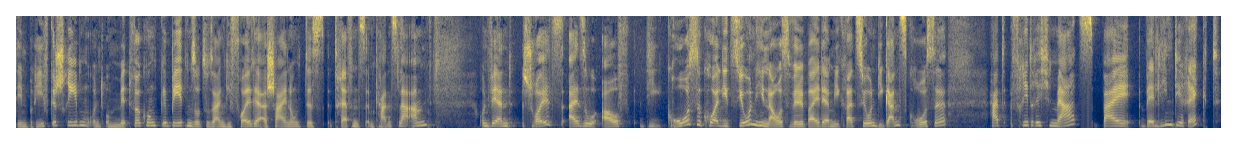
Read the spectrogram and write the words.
den Brief geschrieben und um Mitwirkung gebeten, sozusagen die Folgeerscheinung des Treffens im Kanzleramt. Und während Scholz also auf die große Koalition hinaus will bei der Migration, die ganz große, hat Friedrich Merz bei Berlin direkt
